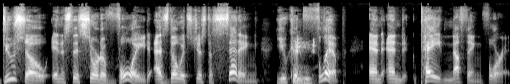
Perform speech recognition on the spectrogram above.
do so in this this sort of void as though it's just a setting you can Mhm. flip and and pay nothing for it.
